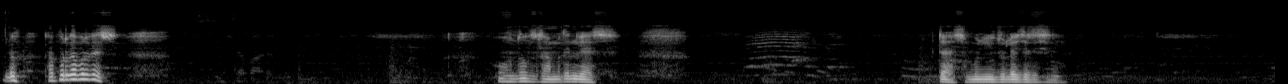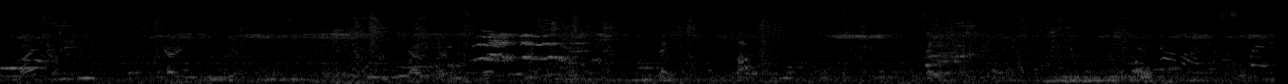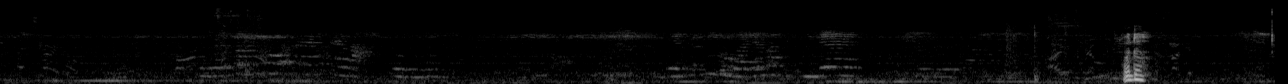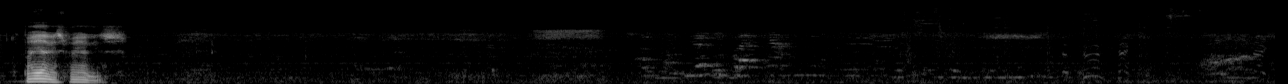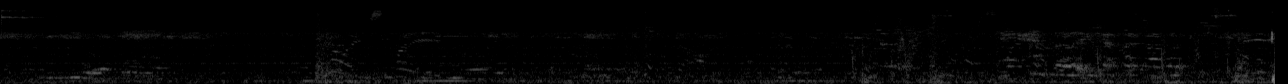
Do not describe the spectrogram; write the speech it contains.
Duh, kabur kabur guys. Untung selamatin guys. Udah sembunyi dulu aja di sini. férias.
